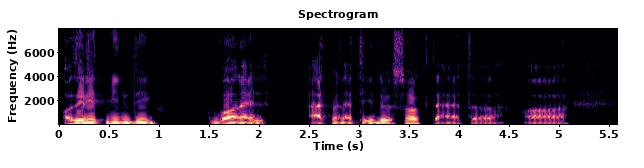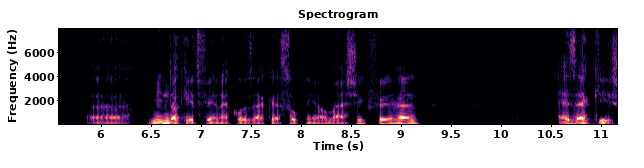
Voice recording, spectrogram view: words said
Azért itt mindig van egy átmeneti időszak, tehát a, a, a, mind a két félnek hozzá kell szokni a másik félhez. Ezek is,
